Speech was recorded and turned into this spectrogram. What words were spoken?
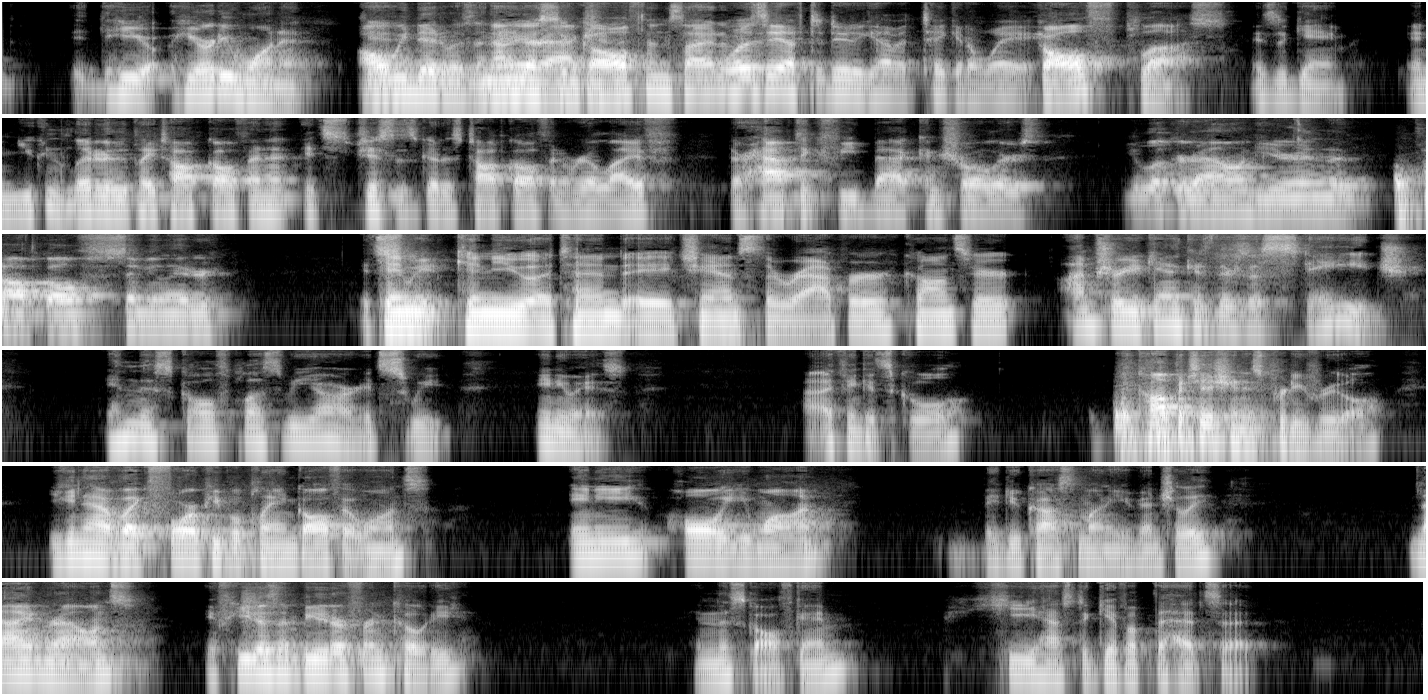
He he already won it. All Yeah. we did was an Now he has to interaction. golf inside of What it. does he have to do to have it taken away? Golf Plus is a game, and you can literally play Top Golf in it. It's just as good as Top Golf in real life. They're haptic feedback controllers. You look around, you're in the Top Golf simulator. It's Can sweet. Can you attend a Chance the Rapper concert? I'm sure you can because there's a stage in this Golf Plus VR. It's sweet. Anyways, I think it's cool. The competition is pretty real. You can have like four people playing golf at once. Any hole you want. They do cost money eventually. Nine rounds. If he doesn't beat our friend Cody in this golf game, he has to give up the headset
